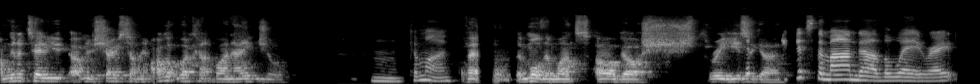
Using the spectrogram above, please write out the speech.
I'm going to tell you. I'm going to show you something. I got woken up by an angel. Hmm, come on. I've had more than once. Oh gosh, three years ago. It gets the mind out of the way, right?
